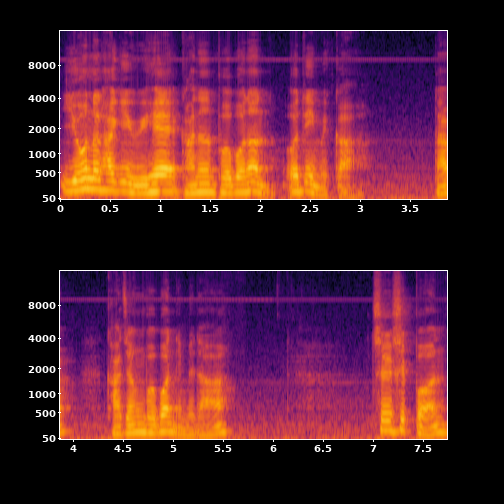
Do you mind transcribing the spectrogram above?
이혼을 하기 위해 가는 법원은 어디입니까? 답 가정법원입니다. 70번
